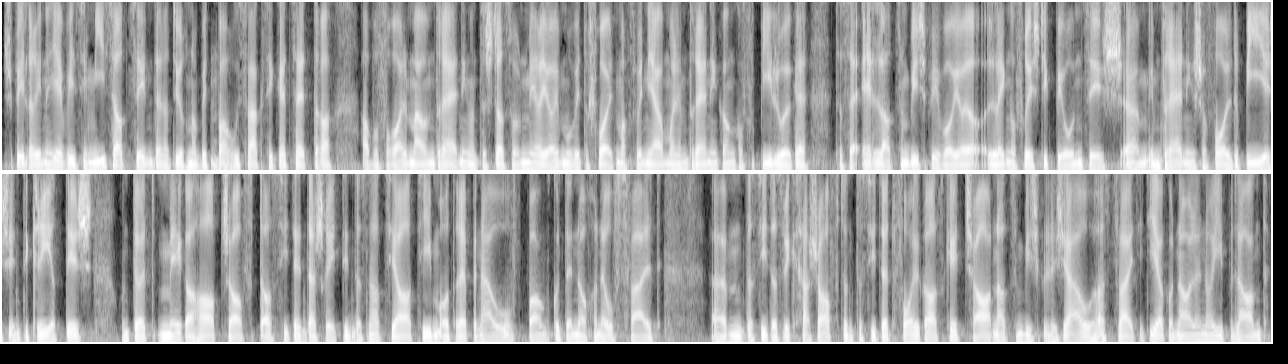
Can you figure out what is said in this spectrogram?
Spielerinnen jeweils im Einsatz sind, dann natürlich noch mit ein paar mhm. Auswechslungen etc., aber vor allem auch im Training und das ist das, was mir ja immer wieder Freude macht, wenn ich auch mal im Training gehe, vorbeischaue, dass eine Ella zum Beispiel, die ja längerfristig bei uns ist, ähm, im Training schon voll dabei ist, integriert ist und dort mega hart schafft, dass sie dann den Schritt in das Nationalteam oder eben auch auf die Bank und dann nachher aufs Feld ähm, dass sie das wirklich auch schafft und dass sie dort Vollgas gibt. Schana zum Beispiel ist ja auch als zweite Diagonale neu eingelandet,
